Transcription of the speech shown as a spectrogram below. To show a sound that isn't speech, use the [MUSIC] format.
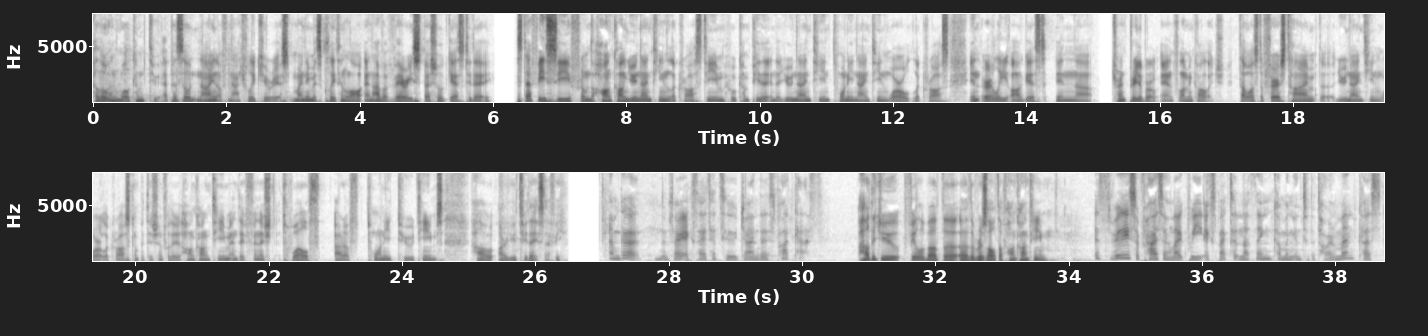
Hello and welcome to episode 9 of Naturally Curious. My name is Clayton Law and I have a very special guest today. Steffi C from the Hong Kong U19 lacrosse team who competed in the U19 2019 World Lacrosse in early August in uh, Trent Peterborough and Fleming College. That was the first time the U19 World Lacrosse competition for the Hong Kong team and they finished 12th out of 22 teams. How are you today, Steffi? I'm good. I'm very excited to join this podcast. How did you feel about the uh, the result of Hong Kong team? It's really surprising. Like we expected nothing coming into the tournament because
